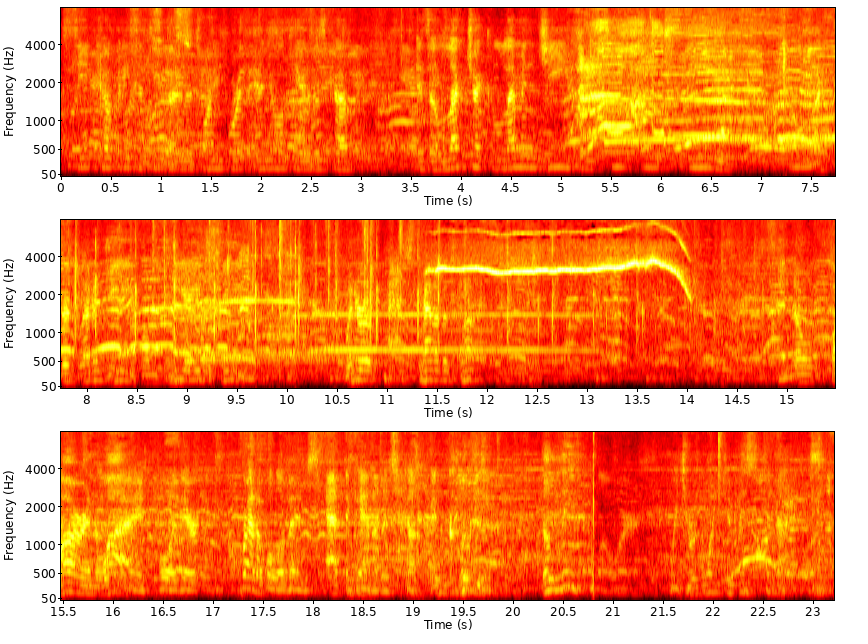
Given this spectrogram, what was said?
Seed Company Sativa in the 24th Annual Cannabis Cup is Electric Lemon G from THC. Electric Lemon G from THC. Winner of past Cannabis Cups. And known far and wide for their incredible events at the Cannabis Cup, including you're going to miss tonight.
